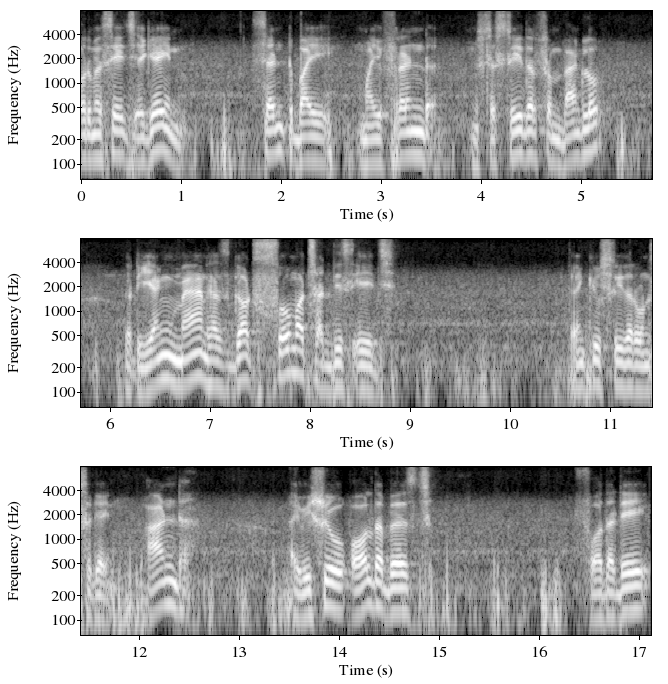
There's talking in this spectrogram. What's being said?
ஒரு message again sent by my friend Mr. Sridhar from Bangalore. That young man has got so much at this age. Thank you, Sridhar, once again. And I wish you all the best for the day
